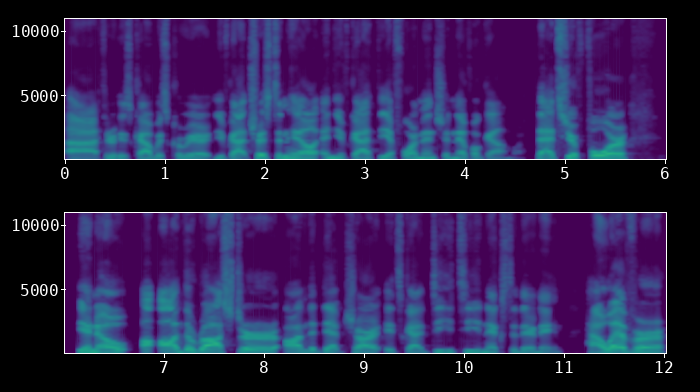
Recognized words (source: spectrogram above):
uh, through his Cowboys career. You've got Trysten Hill and you've got the aforementioned Neville Gallimore. That's your four. You know, on the roster, on the depth chart, it's got DT next to their name. However,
